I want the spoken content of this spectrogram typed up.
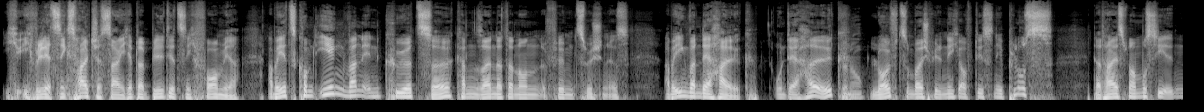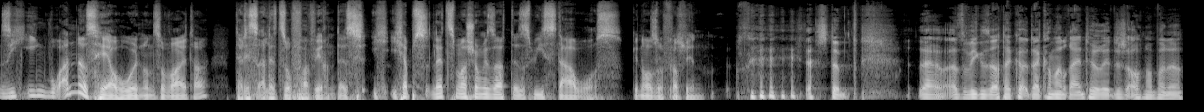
ich, ich will jetzt nichts Falsches sagen, ich habe das Bild jetzt nicht vor mir. Aber jetzt kommt irgendwann in Kürze, kann sein, dass da noch ein Film zwischen ist, aber irgendwann der Hulk. Und der Hulk Genau. läuft zum Beispiel nicht auf Disney Plus. Das heißt, man muss die sich irgendwo anders herholen und so weiter. Das ist alles so verwirrend. Das, ich ich habe es letztes Mal schon gesagt, das ist wie Star Wars. Genauso verwirrend. Das stimmt. Ja, also wie gesagt, da, da kann man rein theoretisch auch nochmal eine,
